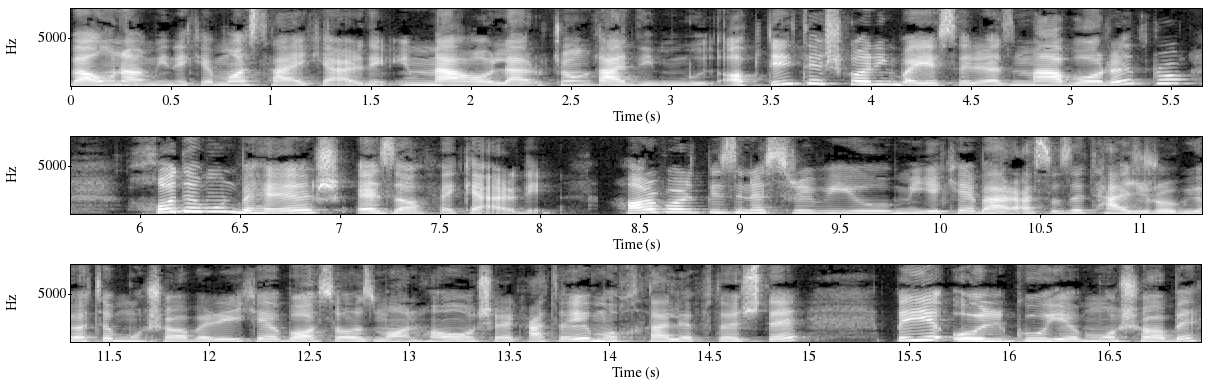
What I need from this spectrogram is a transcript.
و اونم اینه که ما سعی کردیم این مقاله رو چون قدیمی بود update ش کنیم و یه سری از موارد رو خودمون بهش اضافه کردیم. Harvard Business Review میگه که بر اساس تجربیات مشاوره‌ای که با سازمان‌ها و شرکت‌های مختلف داشته به یه الگوی مشابه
